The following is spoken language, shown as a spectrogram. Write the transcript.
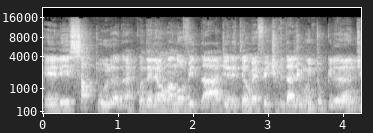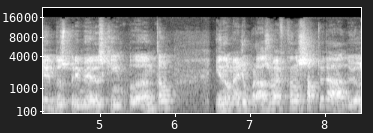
ele satura, né? Quando ele é uma novidade, ele tem uma efetividade muito grande dos primeiros que implantam e no médio prazo vai ficando saturado. Eu,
